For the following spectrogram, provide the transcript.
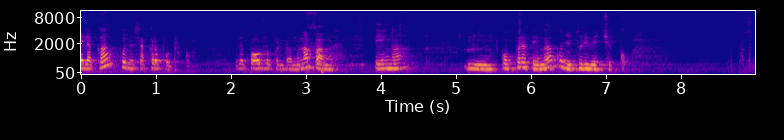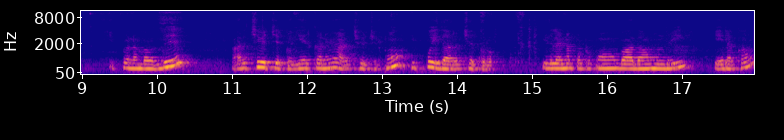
ஏலக்காய் கொஞ்சம் சர்க்கரை போட்டிருக்கோம். இதை பவுட்ரு பண்ணிட்டு வந்தோம்னா பாங்க தேங்காய் கொப்பரை தேங்காய் கொஞ்சம் துருவி வச்சுருக்கோம். இப்போ நம்ம வந்து அரைச்சி வச்சுருக்கோம். ஏற்கனவே அரைச்சி வச்சுருக்கோம். இப்போ இதை அரைச்சிருக்கிறோம் இதில் என்ன போட்டிருக்கோம்? பாதாம் முந்திரி ஏலக்காய்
